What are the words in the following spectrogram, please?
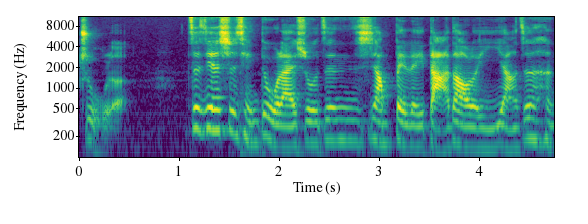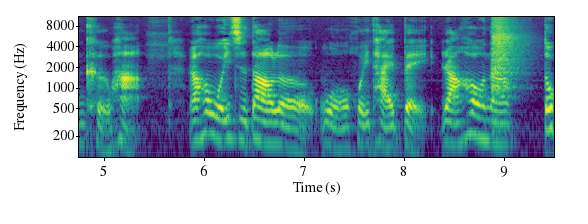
住了。这件事情对我来说，真是像被雷打到了一样，真的很可怕。然后我一直到了我回台北，然后呢都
